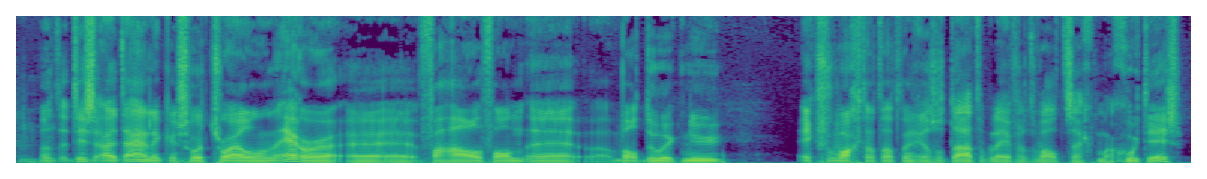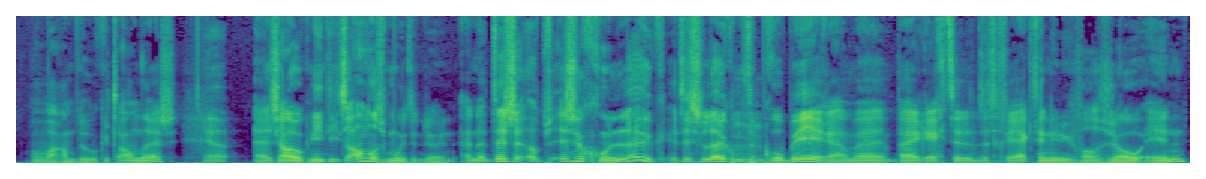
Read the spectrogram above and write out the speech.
Mhm. Want het is uiteindelijk een soort trial and error verhaal van wat doe ik nu? Ik verwacht dat dat een resultaat oplevert wat zeg maar goed is. Waarom doe ik het anders? Ja. Eh, zou ik niet iets anders moeten doen? En het is, is ook gewoon leuk. Het is leuk om te Mhm. proberen. En wij, wij richten het traject in ieder geval zo in.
